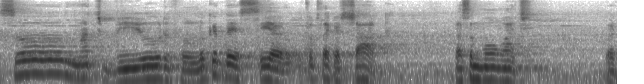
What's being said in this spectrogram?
So much beautiful. Look at this here. It looks like a shark. Doesn't move much, but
